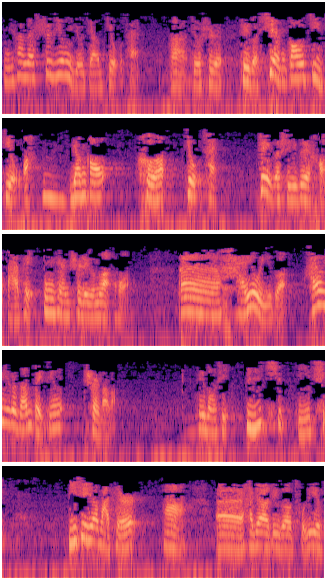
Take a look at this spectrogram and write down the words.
你看，在《诗经》里就讲韭菜啊，就是这个献高祭酒啊，嗯羊羔和韭菜，这个是一对好搭配，冬天吃这个暖和。嗯，还有一个，还有一个咱们北京吃的了，这东西荸荠，荸荠，荸荠叫马蹄儿啊，呃，还叫这个土栗子。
